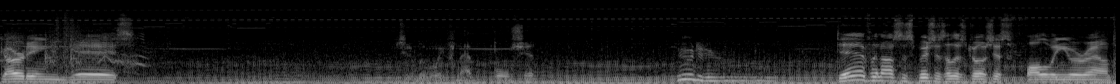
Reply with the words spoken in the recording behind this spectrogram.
Guarding, yes. Should move away from that bullshit. Doo-doo-doo. Definitely not suspicious how this drone's just following you around.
